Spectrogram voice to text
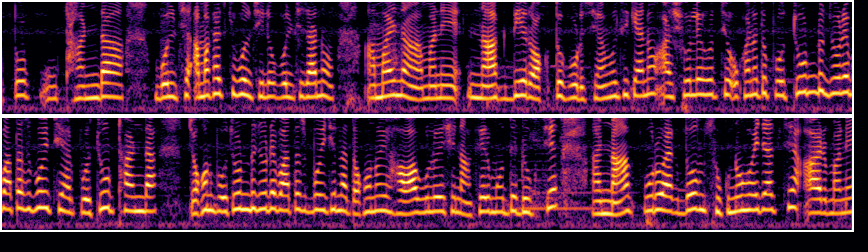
এত ঠান্ডা বলছে আমার কাছে কি বলছিল, বলছে, জানো, আমার না মানে নাক দিয়ে রক্ত পড়ছে। আমি বলছি, কেন? আসলে হচ্ছে ওখানে তো প্রচণ্ড জোরে বাতাস বইছে আর প্রচুর ঠান্ডা। যখন প্রচণ্ড জোরে বাতাস বইছে না, তখন ওই হাওয়াগুলো এসে নাকের মধ্যে ঢুকছে আর নাক পুরো একদম শুকনো হয়ে যাচ্ছে আর মানে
